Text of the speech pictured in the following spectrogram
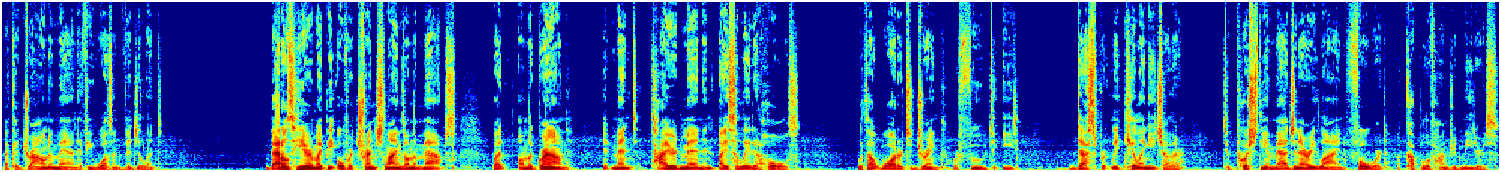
that could drown a man if he wasn't vigilant. Battles here might be over trench lines on the maps, but on the ground, it meant tired men in isolated holes, without water to drink or food to eat, desperately killing each other to push the imaginary line forward a couple of hundred meters.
